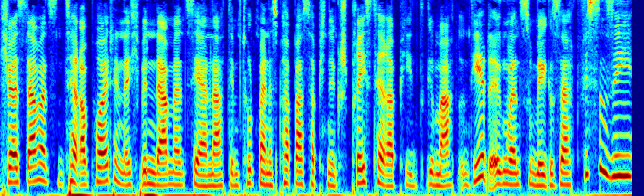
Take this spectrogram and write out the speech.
Ich war damals eine Therapeutin, ich bin damals ja nach dem Tod meines Papas, habe ich eine Gesprächstherapie gemacht und die hat irgendwann zu mir gesagt, wissen Sie,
